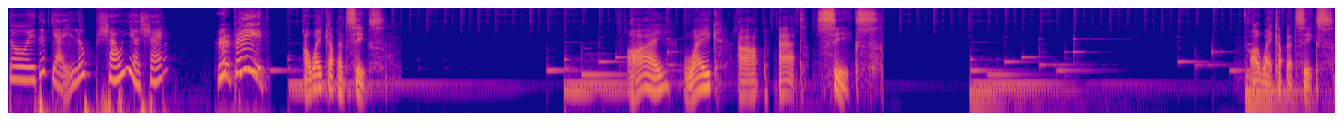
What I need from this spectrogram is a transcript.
Tôi thức dậy lúc 6 giờ sáng. Repeat! I wake up at 6. I wake up at 6. I wake up at 6.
